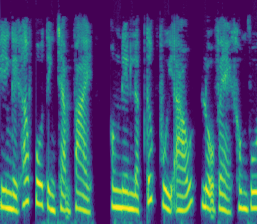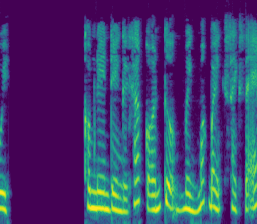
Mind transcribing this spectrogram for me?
Khi người khác vô tình chạm phải, không nên lập tức phủi áo, lộ vẻ không vui. Không nên để người khác có ấn tượng mình mắc bệnh sạch sẽ.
